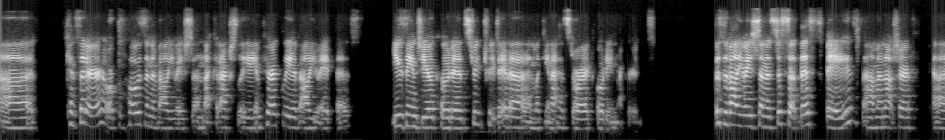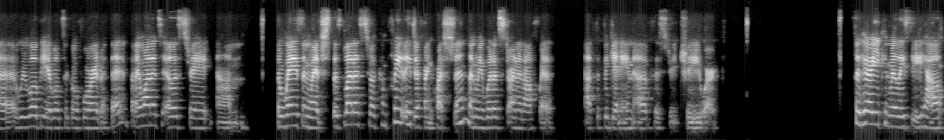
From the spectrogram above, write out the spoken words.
uh, consider or propose an evaluation that could actually empirically evaluate this using geocoded street tree data and looking at historic voting records. This evaluation is just at this phase. Um, I'm not sure if uh, we will be able to go forward with it, but I wanted to illustrate um, the ways in which this led us to a completely different question than we would have started off with at the beginning of the street tree work. So here you can really see how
